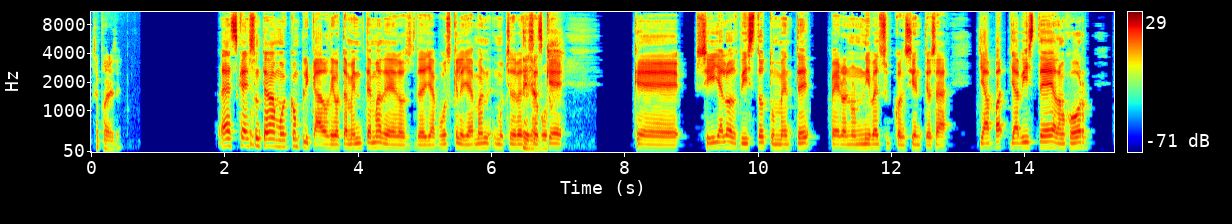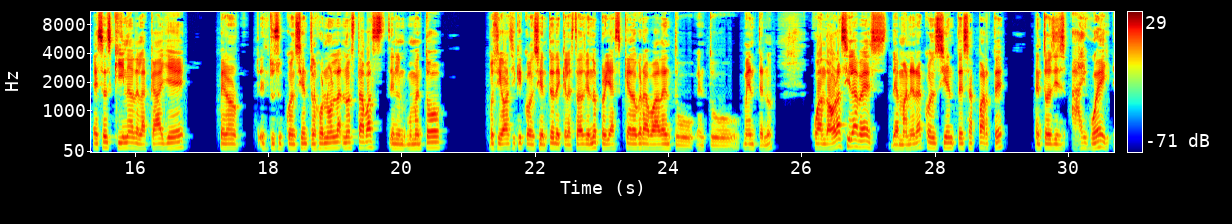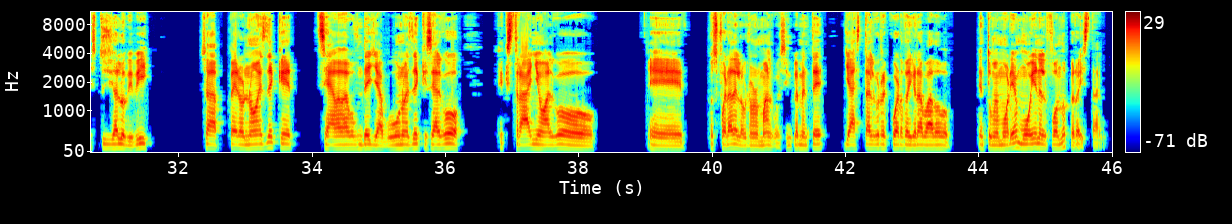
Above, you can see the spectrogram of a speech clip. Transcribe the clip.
Se puede decir. Es que es un tema muy complicado. Digo, también el tema de los de vus que le llaman muchas veces es que, que sí, ya lo has visto tu mente, pero en un nivel subconsciente. O sea, ya, ya viste a lo mejor esa esquina de la calle, pero en tu subconsciente, a lo mejor no, la, no estabas en el momento, pues sí, ahora sí que consciente de que la estabas viendo, pero ya quedó grabada en tu, en tu mente, ¿no? Cuando ahora sí la ves de manera consciente esa parte, entonces dices, ay, güey, esto yo ya lo viví. O sea, pero no es de que sea un déjà vu, no es de que sea algo extraño, algo eh, pues fuera de lo normal, güey. Simplemente ya está algo recuerdo ahí grabado en tu memoria, muy en el fondo, pero ahí está. güey.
